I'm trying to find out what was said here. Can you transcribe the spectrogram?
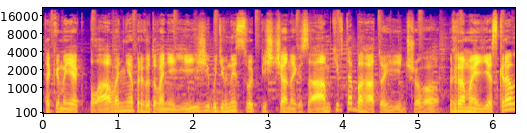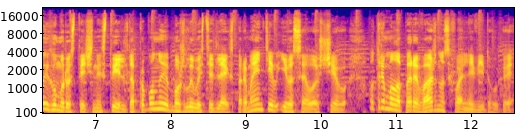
такими як плавання, приготування їжі, будівництво піщаних замків та багато іншого. Гра має яскравий гумористичний стиль та пропонує можливості для експериментів і веселощів, отримала переважно схвальні відгуки.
